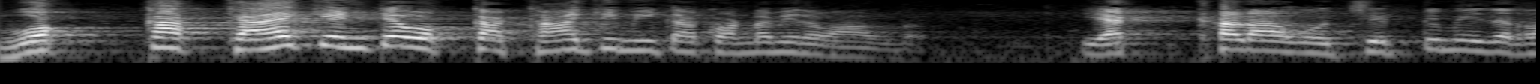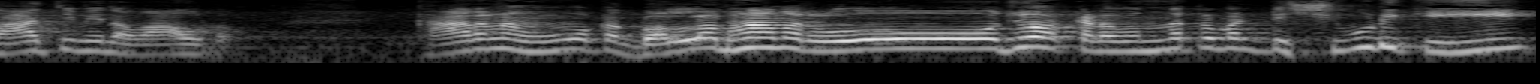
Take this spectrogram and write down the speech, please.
ఒక్క కాకి అంటే ఒక్క కాకి మీకు ఆ కొండ మీద వాలదు. ఎక్కడ ఓ చెట్టు మీద రాతి మీద వాలదు. కారణం ఒక గొల్లభామ రోజు అక్కడ ఉన్నటువంటి శివుడికి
